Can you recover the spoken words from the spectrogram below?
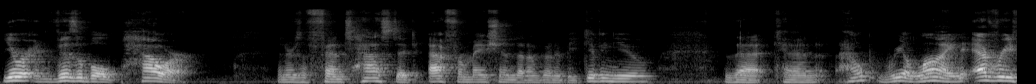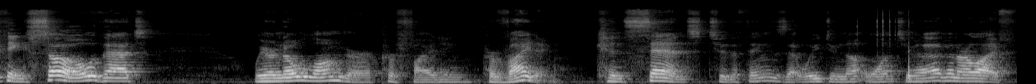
Your Invisible Power. And there's a fantastic affirmation that I'm going to be giving you that can help realign everything so that we are no longer providing providing consent to the things that we do not want to have in our life.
